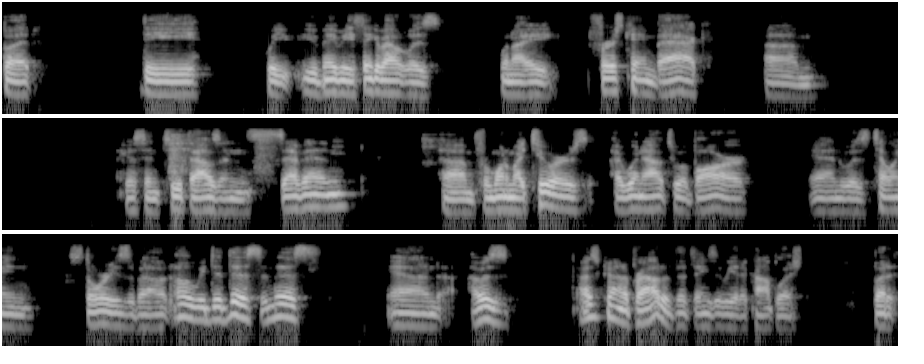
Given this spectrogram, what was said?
but the what you, you made me think about was when I first came back, um, I guess in 2007, um, from one of my tours, I went out to a bar and was telling stories about, oh, we did this and this. And I was, I was kind of proud of the things that we had accomplished. But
